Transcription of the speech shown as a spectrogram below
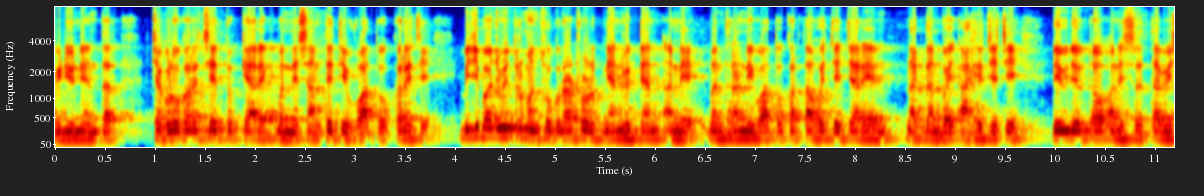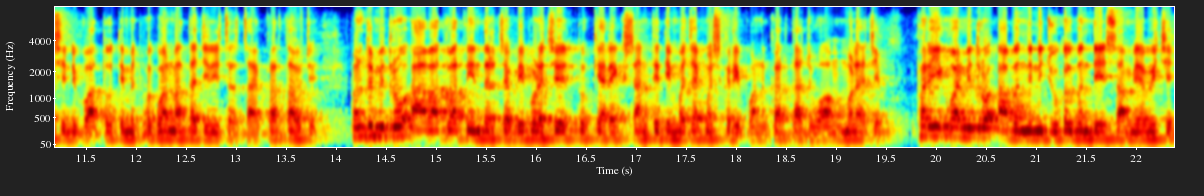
વિડીયોની અંદર ઝઘડો કરે છે, તો ક્યારેક બંને શાંતિથી વાતો કરે છે. બીજી બાજુ મિત્રો મનસુખ રાઠોડ જ્ઞાન વિજ્ઞાન અને બંધારણની વાતો કરતા હોય છે, જ્યારે નાગદાનભાઈ આહિર જે છે દેવી દેવતાઓ અને શ્રદ્ધા વિશેની વાતો તેમજ ભગવાન માતાજીની ચર્ચા કરતા હોય છે. પરંતુ મિત્રો આ વાત વાતની અંદર ઝઘડી પડે છે, તો ક્યારેક શાંતિથી મજાક મશ્કરી પણ કરતા જોવા મળ્યા છે. ફરી એકવાર મિત્રો આ બંનેની જુગલબંધી સામે આવી છે,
